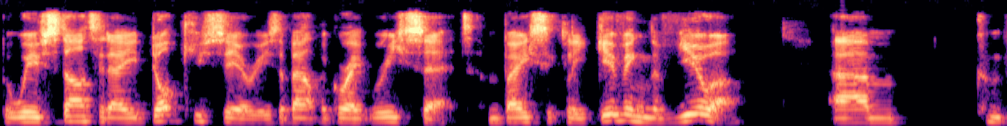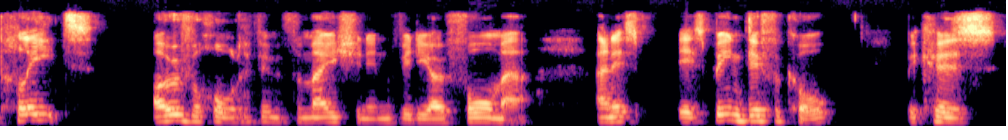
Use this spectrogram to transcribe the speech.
But we've started a docu series about the Great Reset and basically giving the viewer um, complete overhaul of information in video format. And it's it's been difficult because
